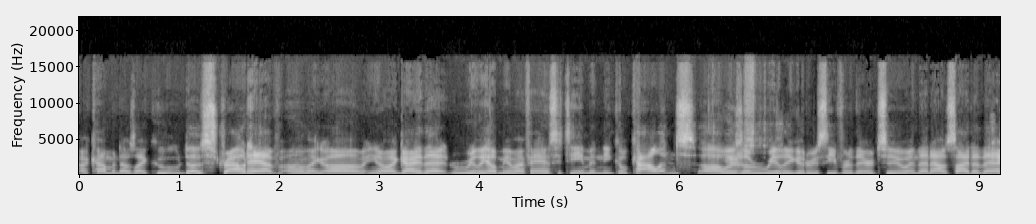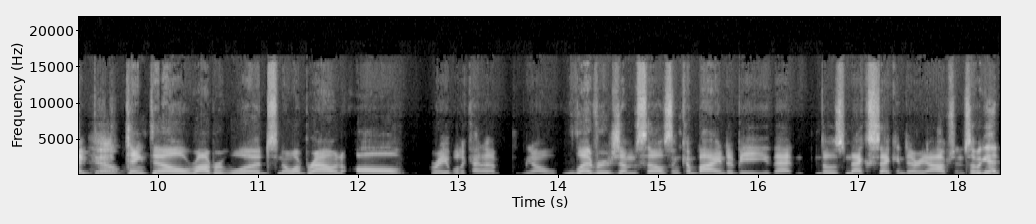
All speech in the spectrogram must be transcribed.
a, comment. I was like, "Who does Stroud have?" Oh my, uh, you know, a guy that really helped me on my fantasy team, and Nico Collins uh, was a really good receiver there too. And then outside of that, Tank Dell, Tank Dell Robert Woods, Noah Brown, all were able to kind of you know leverage themselves and combine to be that those next secondary options. So again,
